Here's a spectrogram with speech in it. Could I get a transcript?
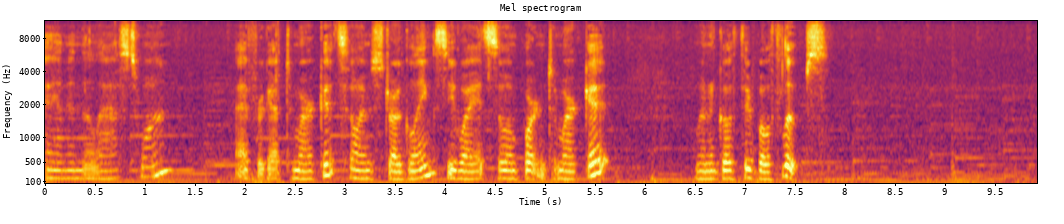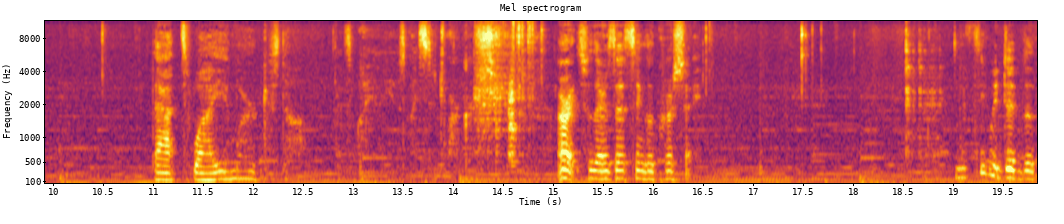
And in the last one, I forgot to mark it, so I'm struggling. See why it's so important to mark it? I'm going to go through both loops. That's why you mark stuff. That's why I use my stitch markers. Alright, so there's that single crochet. Let's see, we did the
